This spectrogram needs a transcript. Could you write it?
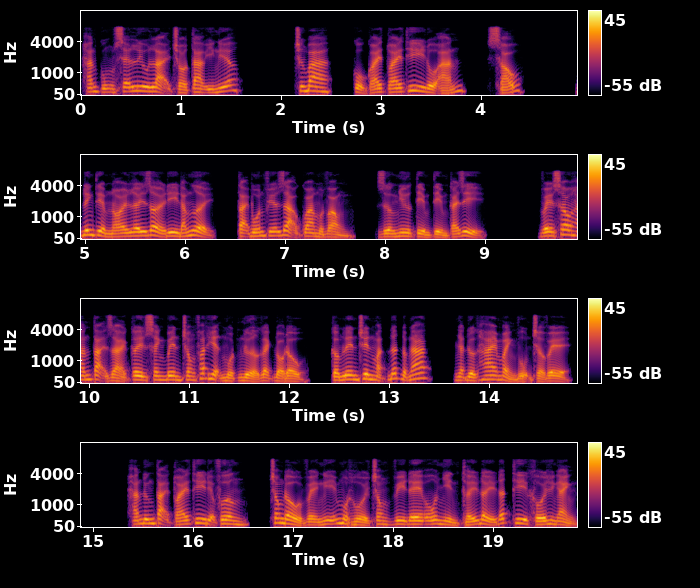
hắn cũng sẽ lưu lại cho ta ý nghĩa. Chương ba, cổ quái toái thi đồ án, sáu. Đinh Tiềm nói lấy rời đi đám người, tại bốn phía dạo qua một vòng, dường như tìm tìm cái gì. Về sau hắn tại giải cây xanh bên trong phát hiện một nửa gạch đỏ đầu, cầm lên trên mặt đất đập nát, nhặt được hai mảnh vụn trở về. Hắn đứng tại toái thi địa phương, trong đầu về nghĩ một hồi trong video nhìn thấy đầy đất thi khối hình ảnh,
